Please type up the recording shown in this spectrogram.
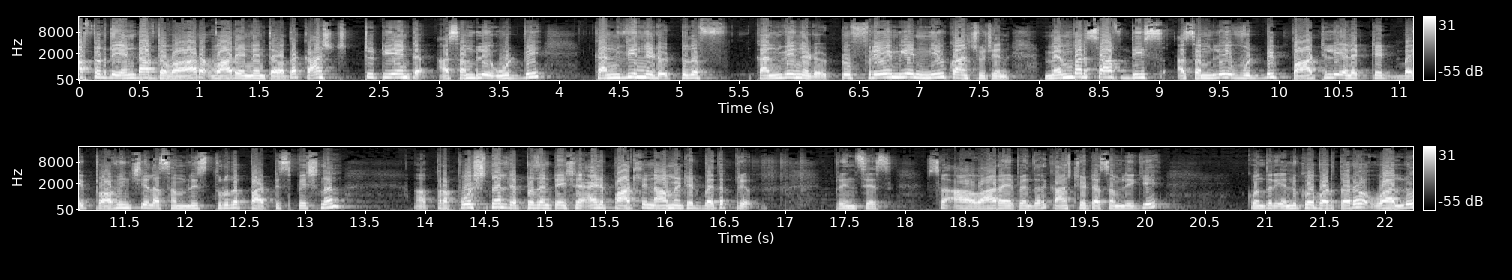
After the end of the war war end అయిన తర్వాత constituent assembly would be convened to the convened to frame a new constitution members of this assembly would be partly elected by provincial assemblies through the participational proportional representation and partly nominated by the princes. So ఆ వారం అయిపోయిన తర్వాత కాన్స్టిట్యూట్ అసెంబ్లీకి కొందరు ఎన్నుకోబడతారో వాళ్ళు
